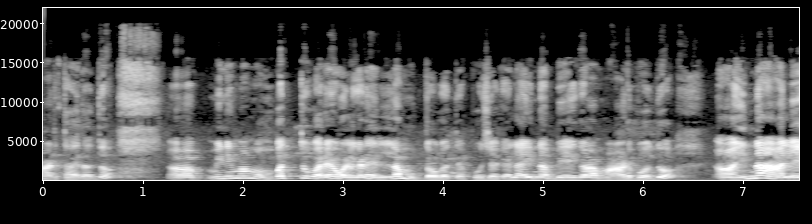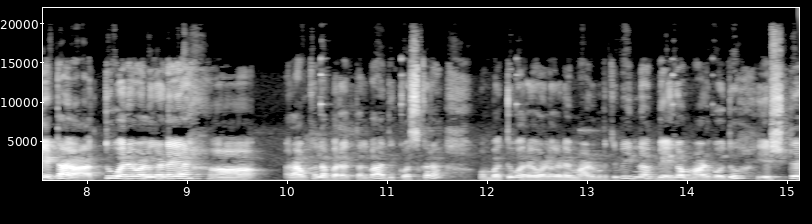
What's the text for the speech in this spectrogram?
ಮಾಡ್ತಾ ಇರೋದು. ಮಿನಿಮಮ್ ಒಂಬತ್ತುವರೆ ಒಳಗಡೆ ಎಲ್ಲ ಮುಗ್ದೋಗುತ್ತೆ ಪೂಜೆಗೆಲ್ಲ. ಇನ್ನು ಬೇಗ ಮಾಡ್ಬೋದು. ಇನ್ನು ಲೇಟ ಹತ್ತುವರೆ ಒಳಗಡೆ ರಾಹುಕಾಲ ಬರುತ್ತಲ್ವ? ಅದಕ್ಕೋಸ್ಕರ ಒಂಬತ್ತುವರೆ ಒಳಗಡೆ ಮಾಡಿಬಿಡ್ತೀವಿ. ಇನ್ನು ಬೇಗ ಮಾಡ್ಬೋದು. ಎಷ್ಟೇ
